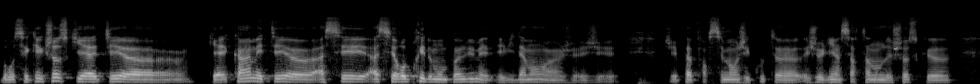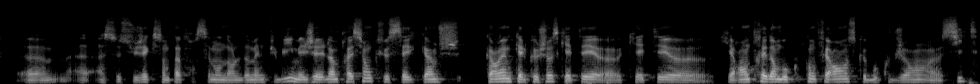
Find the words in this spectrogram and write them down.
Bon, c'est quelque chose qui a été, euh, qui a quand même été euh, assez, assez repris de mon point de vue, mais évidemment, euh, j'ai pas forcément, j'écoute, je lis un certain nombre de choses que à, ce sujet qui sont pas forcément dans le domaine public, mais j'ai l'impression que c'est quand même quand même quelque chose qui a été, euh, qui a été, euh, qui est rentré dans beaucoup de conférences que beaucoup de gens euh, citent,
